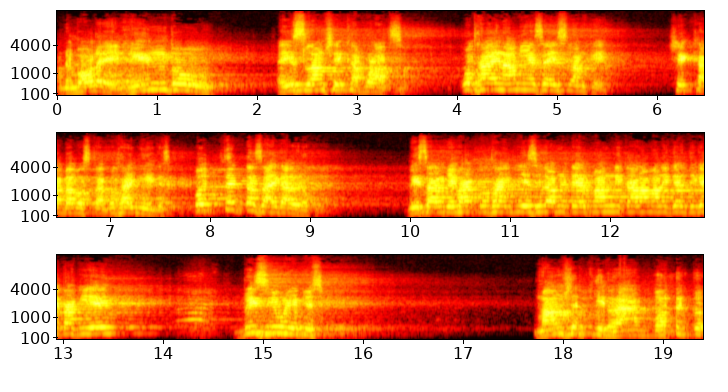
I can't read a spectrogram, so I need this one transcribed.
বলেন, হিন্দু ইসলাম শিক্ষা পড়াচ্ছে। কোথায় নামিয়েছে ইসলামকে? শিক্ষা ব্যবস্থা কোথায় নিয়ে গেছে? প্রত্যেকটা জায়গা এরকম বিচার বিভাগ কোথায় গিয়েছিল আপনি টের পাননি কালামানিকের দিকে তাকিয়ে? বিসি উড়ে গেছে মানুষের কি রাগ বলেন তো?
